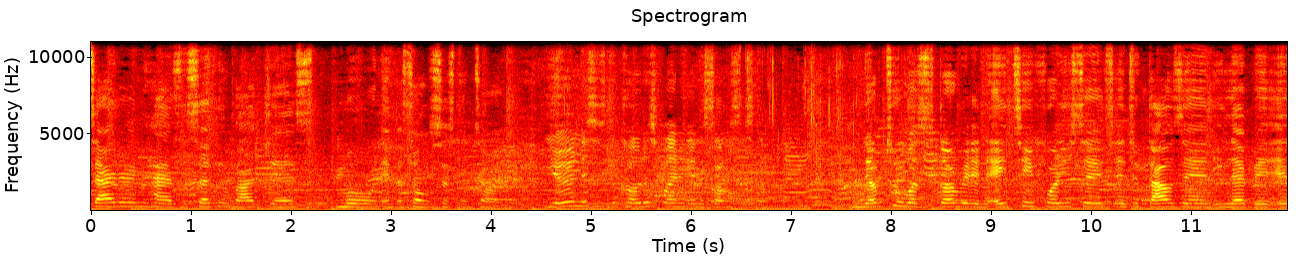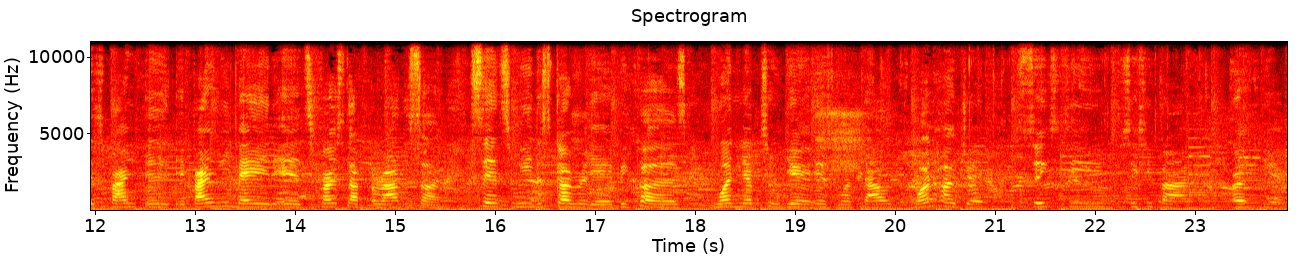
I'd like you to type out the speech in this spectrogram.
Saturn has the second largest moon in the solar system time. Uranus is the coldest planet in the solar system. Neptune was discovered in 1846. In 2011, it's fin- it finally made its first stop around the sun since we discovered it because one Neptune year is 160, 65 Earth years.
